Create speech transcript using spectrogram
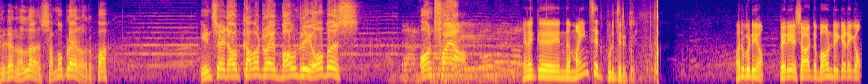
இருக்காரு நல்ல செம்ம பிளேயர் அவருப்பா inside out cover drive boundary overs on fire எனக்கு இந்த மைண்ட் செட் பிடிச்சிருக்கு. மறுபடியும் பெரிய ஷாட் பவுண்டரி கிடைக்கும்.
